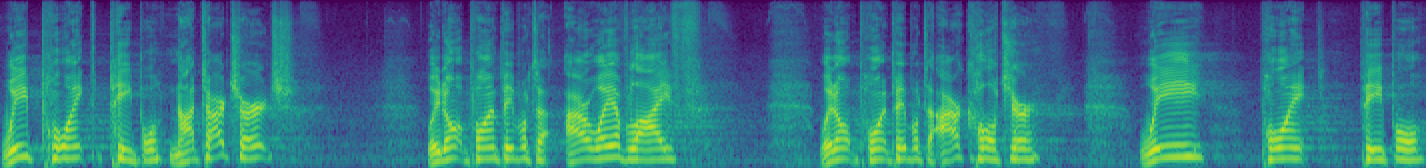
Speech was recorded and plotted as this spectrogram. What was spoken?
We point people, not to our church, we don't point people to our way of life, we don't point people to our culture. We point people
